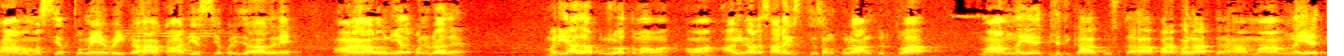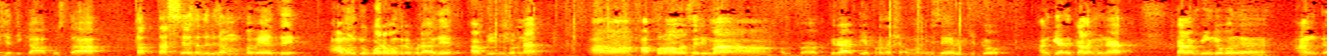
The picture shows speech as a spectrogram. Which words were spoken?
காமமஸ்ய துவமே காரியசிய பரிசாதனே. ஆனாலும் நீ அதை பண்ணிவிடாத மரியாதா புருஷோத்தமாவான். அவன் அதனால சரைஸ்து சங்குலாங் கிருத்வா மாம் நயேத்யதி காக்குஸ்தா பரபலார்த்தனா மாம் நயேத்யதி காக்குஸ்தா தத் தஸ்ய சதிருஷம் பவேது. அவனுக்கு குறை வந்துடக்கூடாது அப்படின்னு சொன்னார். அப்புறம் அவர் சரிம்மா பிராட்டியை பிரதட்சணம் பண்ணி சேவிச்சுட்டு அங்கேருந்து கிளம்பினார். கிளம்பி இங்கே வந்து அங்கே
